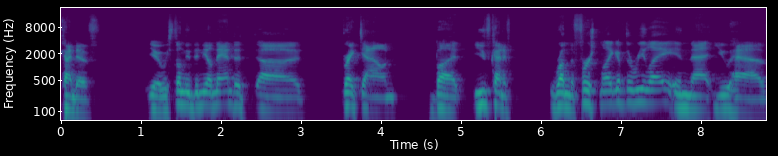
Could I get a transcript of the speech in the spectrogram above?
kind of, you know, we still need the Neel Nanda uh, breakdown, but you've kind of run the first leg of the relay in that you have,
